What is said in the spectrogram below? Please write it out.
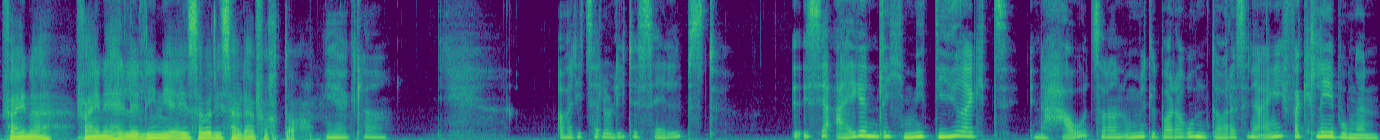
feine, feine helle Linie ist, aber die ist halt einfach da. Ja, klar. Aber die Zellulite selbst ist ja eigentlich nicht direkt in der Haut, sondern unmittelbar darunter. Das sind ja eigentlich Verklebungen.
